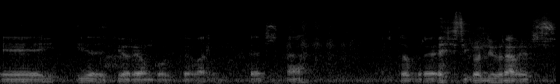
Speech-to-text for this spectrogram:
Ε, είδατε τι ωραίο γκολ που έβαλε χθες, α; Αυτό πρέπει, σηκώνει βράβευση.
